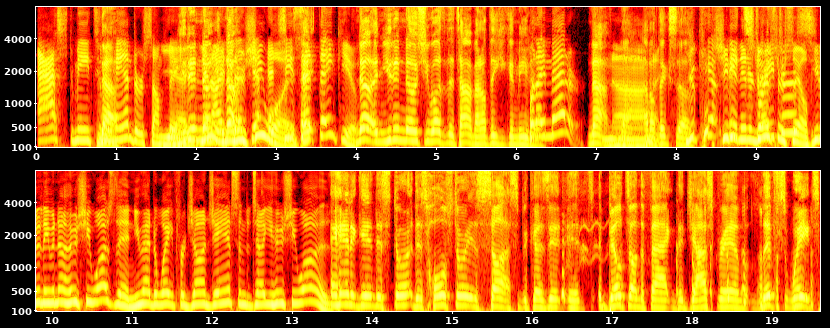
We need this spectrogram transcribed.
asked me to No. hand her something? Yeah, You didn't And know- I you know said who she yeah, And was. she said, Hey, "Thank you." No, and you didn't know who she was at the time. I don't think you can meet but her. But I met her. no, no, Nah. I don't think so. You can't. She didn't introduce strangers? herself. You didn't even know who she was. Then you had to wait for John Jansen to tell you who she was. and again, this story, this whole story is sus because it, it's built on the fact that Josh Graham lifts weights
